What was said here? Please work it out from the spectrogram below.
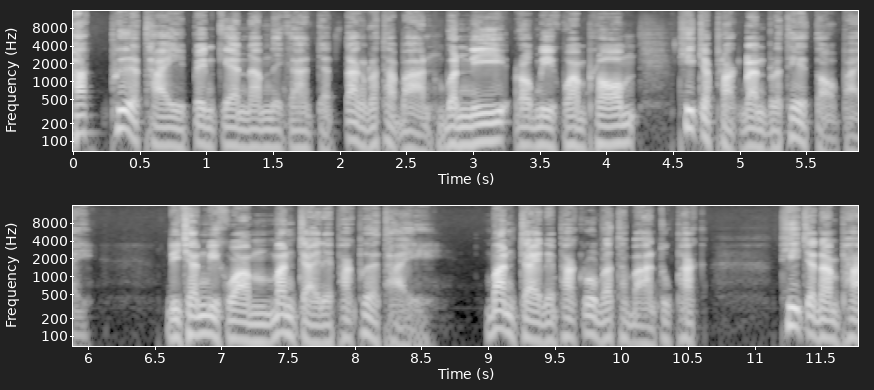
พักเพื่อไทยเป็นแกนนำในการจัดตั้งรัฐบาล วันนี้เรามีความพร้อมที่จะผลักดันประเทศต่อไป ดิฉันมีความมั่นใจในพักเพื่อไทย มั่นใจในพักร่วมรัฐบาลทุกพักที่จะนำพา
